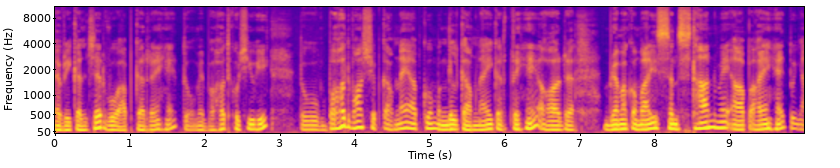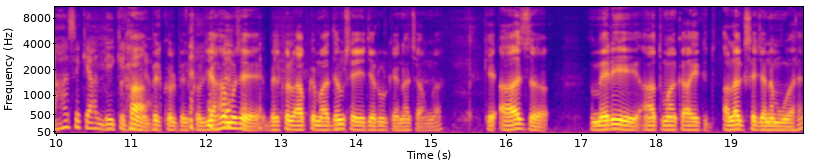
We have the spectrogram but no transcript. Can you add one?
एग्रीकल्चर वो आप कर रहे हैं तो मैं बहुत खुशी हुई। तो बहुत बहुत शुभकामनाएँ आपको मंगल कामनाएँ करते हैं और ब्रह्मा कुमारी संस्थान में आप आए हैं तो यहाँ से क्या लेके हाँ बिल्कुल बिल्कुल यहाँ मुझे बिल्कुल आपके माध्यम से ये ज़रूर कहना चाहूँगा कि आज मेरी आत्मा का एक अलग से जन्म हुआ है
